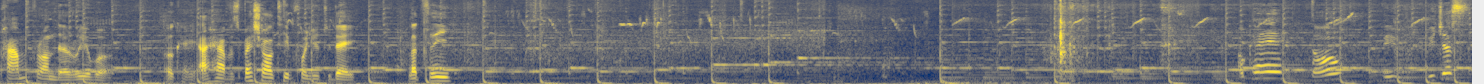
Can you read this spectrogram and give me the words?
pump from the river. Okay, I have a special tip for you today. Let's see. Just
